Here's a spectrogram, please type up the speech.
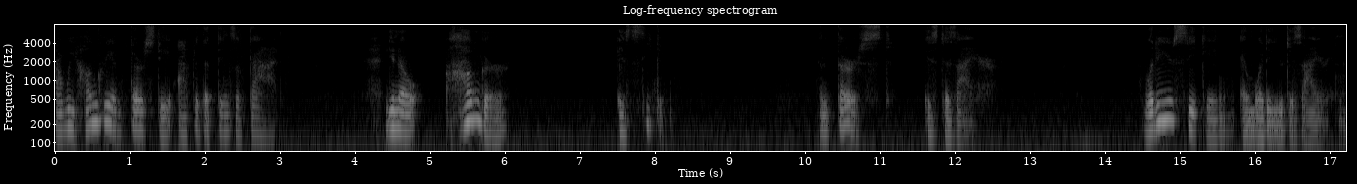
Are we hungry and thirsty after the things of God? You know, hunger is seeking, and thirst is desire. What are you seeking and what are you desiring?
